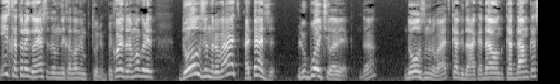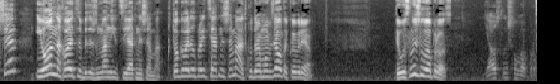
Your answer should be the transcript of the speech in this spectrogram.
Есть, которые говорят, что это Мдыхавамим Птурим. Приходит Рамо, говорит, должен рвать, опять же, любой человек, да, должен рвать, когда? Когда он Кадам Кашер, и он находится в Бедежман Яцият Нишама. Кто говорил про Яцият Нишама? Откуда Рамо взял такой вариант? Ты услышал вопрос? Я услышал вопрос.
